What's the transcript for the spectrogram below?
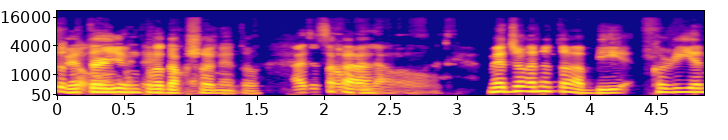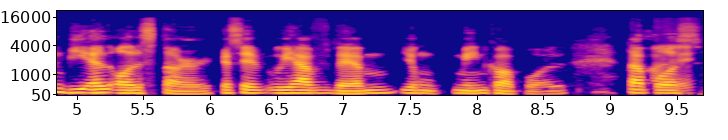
totoo, better yung better production nito. ah, totoo Saka- pala. Oo. Medyo ano to, ah, B, Korean BL All-Star. Kasi we have them, yung main couple. Tapos,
